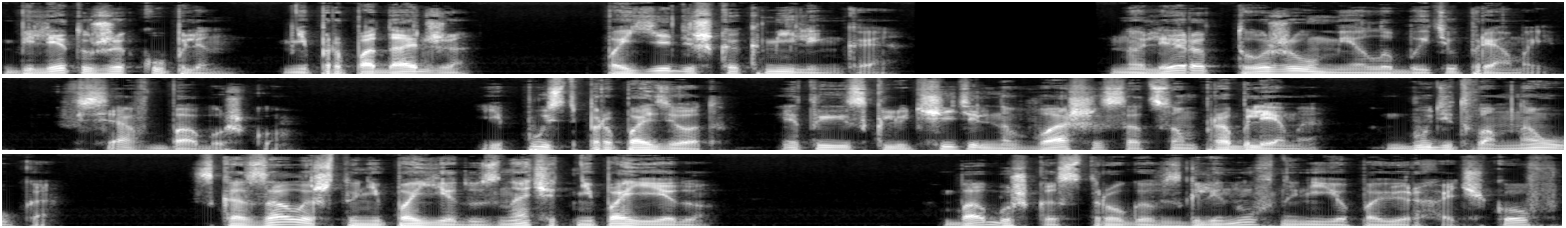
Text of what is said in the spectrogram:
Билет уже куплен, не пропадать же. Поедешь как миленькая. Но Лера тоже умела быть упрямой, вся в бабушку. И пусть пропадет, это исключительно ваши с отцом проблемы. Будет вам наука. Сказала, что не поеду, значит, не поеду. Бабушка, строго взглянув на нее поверх очков,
